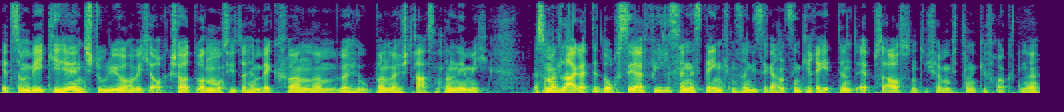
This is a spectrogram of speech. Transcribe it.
jetzt am Weg hierher ins Studio habe ich auch geschaut, wann muss ich daheim wegfahren, ähm, welche U-Bahn, welche Straßenbahn nehme ich. Also man lagerte doch sehr viel seines Denkens an diese ganzen Geräte und Apps aus. Und ich habe mich dann gefragt, ne,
